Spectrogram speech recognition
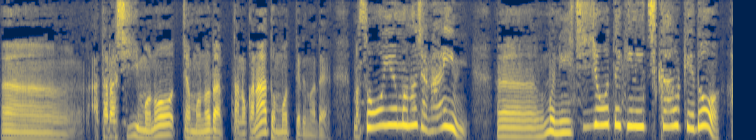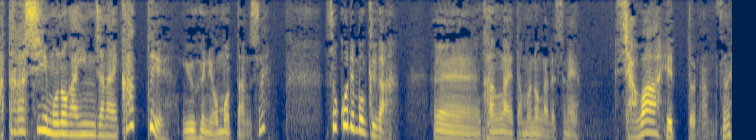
あ、うん、新しいものじゃものだったのかなと思ってるので、まあ、そういうものじゃない、うん、もう日常的に使うけど、新しいものがいいんじゃないかっていうふうに思ったんですね。そこで僕が、えー、考えたものがですね、シャワーヘッドなんですね。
